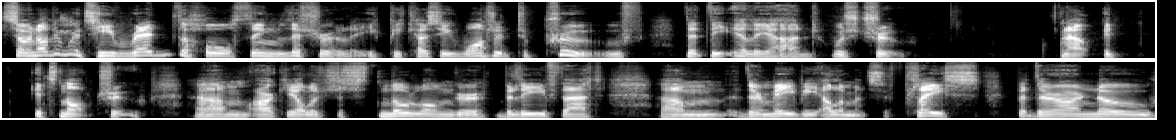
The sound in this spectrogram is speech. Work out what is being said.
So, in other words, he read the whole thing literally because he wanted to prove that the Iliad was true. Now, it it's not true. Um, archaeologists no longer believe that. Um, there may be elements of place, but there are no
